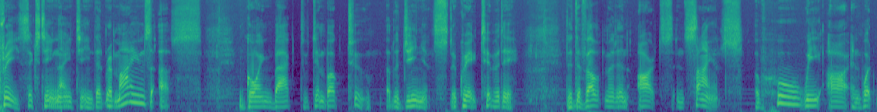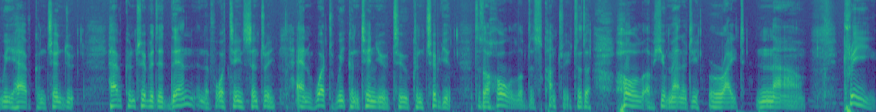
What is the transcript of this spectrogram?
pre 1619, that reminds us, going back to Timbuktu, of the genius, the creativity, the development in arts and science of who we are and what we have contributed, have contributed then in the 14th century and what we continue to contribute to the whole of this country, to the whole of humanity right now. Pre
